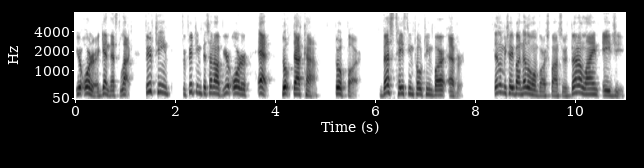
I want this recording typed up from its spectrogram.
your order. Again, that's LOCK15 for 15% off your order at built.com. Built Bar, the best tasting protein bar ever. Then let me tell you about another one of our sponsors, BetOnline AG.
